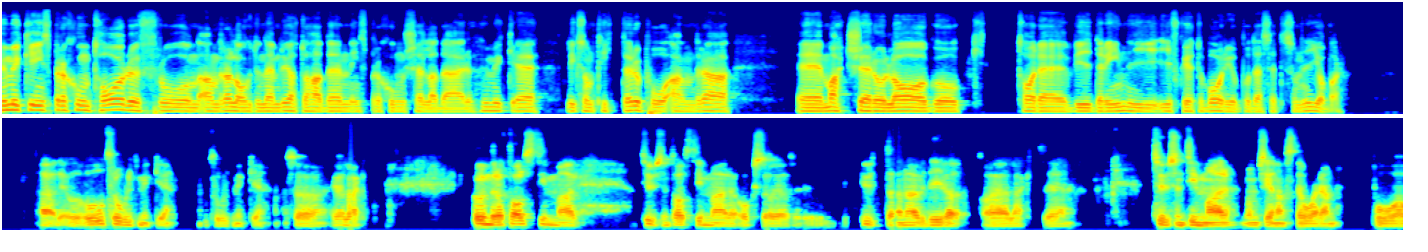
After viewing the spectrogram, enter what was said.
Hur mycket inspiration tar du från andra lag? Du nämnde ju att du hade en inspirationskälla där. Hur mycket liksom tittar du på andra eh, matcher och lag och tar det vidare in i IFK Göteborg och på det sättet som ni jobbar? Ja, det är otroligt mycket. Otroligt mycket. Alltså, jag har lagt hundratals timmar, tusentals timmar också. Utan att överdriva har jag lagt eh, tusen timmar de senaste åren på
